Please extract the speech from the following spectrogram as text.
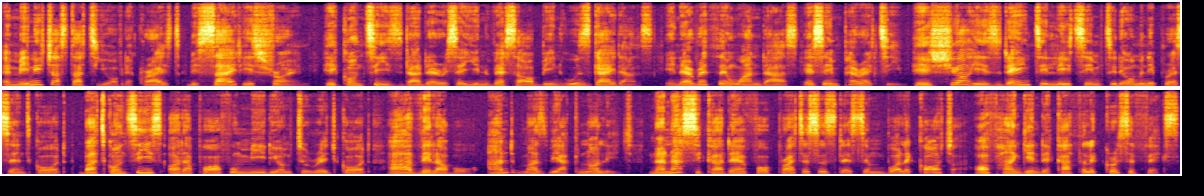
a miniature statue of the Christ beside his shrine. He concedes that there is a universal being whose guidance in everything one does is imperative. He is sure his deity leads him to the omnipresent God, but concedes other powerful medium to reach God are available and must be acknowledged. Nana Sika therefore practices the symbolic culture of hanging the Catholic crucifix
